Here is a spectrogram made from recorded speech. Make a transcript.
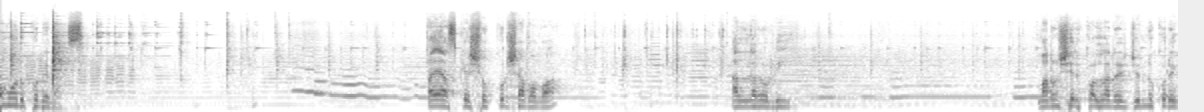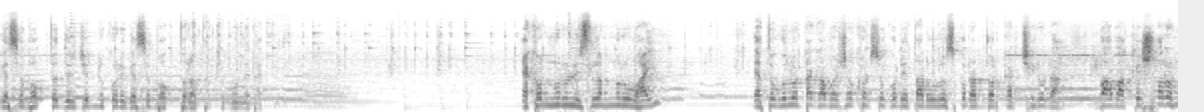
অমর করে রাখছে। তাই আজকে শুকুর শাহ বাবা আল্লাহর অলি মানুষের কল্যাণের জন্য করে গেছে ভক্তদের জন্য করে গেছে ভক্তরা তাকে মনে রাখে। এখন নুরুল ইসলাম নুরু ভাই এতগুলো টাকা পয়সা খরচ করে তার উরস করার দরকার ছিল না। বাবাকে স্মরণ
